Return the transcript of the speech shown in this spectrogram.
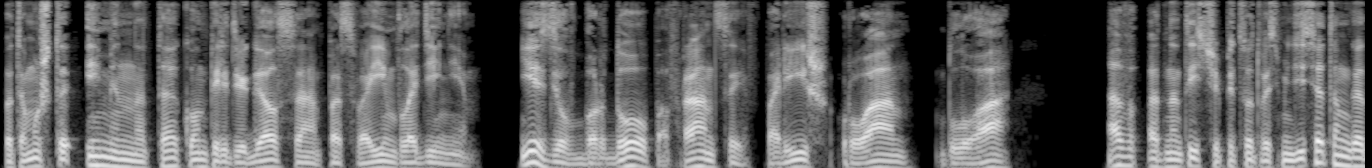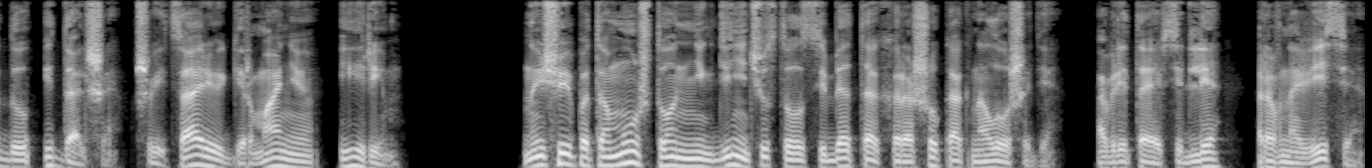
потому что именно так он передвигался по своим владениям. Ездил в Бордо, по Франции, в Париж, Руан, Блуа, а в 1580 году и дальше – в Швейцарию, Германию и Рим. Но еще и потому, что он нигде не чувствовал себя так хорошо, как на лошади, обретая в седле равновесие,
